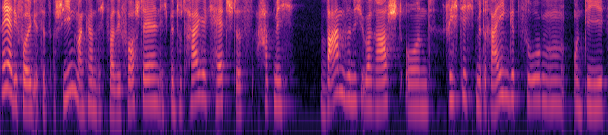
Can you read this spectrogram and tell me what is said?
Naja, die Folge ist jetzt erschienen, man kann sich quasi vorstellen, ich bin total gecatcht, es hat mich wahnsinnig überrascht und richtig mit reingezogen und die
